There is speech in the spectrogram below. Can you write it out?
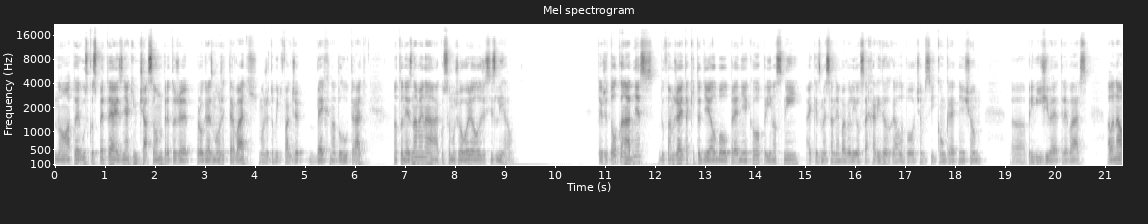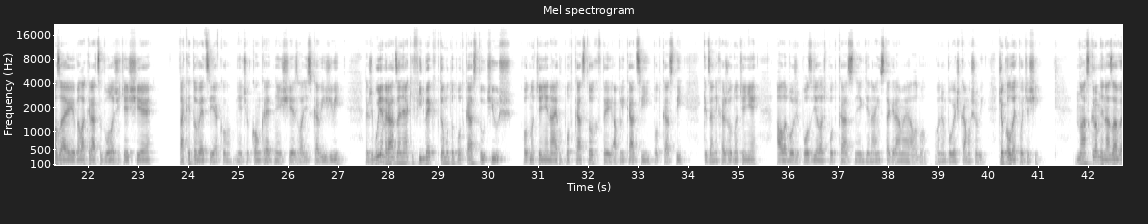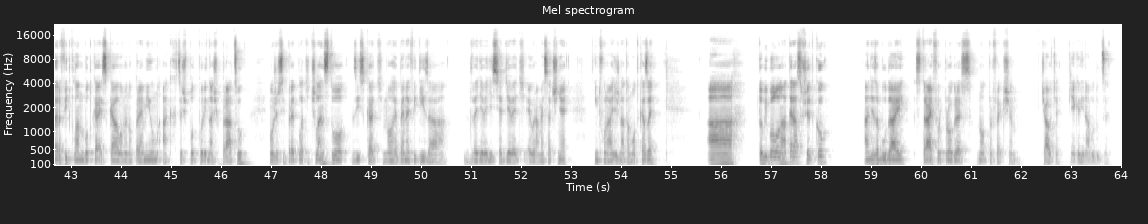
No a to je úzko späté aj s nejakým časom, pretože progres môže trvať, môže to byť fakt, že beh na dlhú trať, no to neznamená, ako som už hovoril, že si zlyhal. Takže toľko na dnes, dúfam, že aj takýto diel bol pre niekoho prínosný, aj keď sme sa nebavili o sacharidoch alebo o čom si konkrétnejšom uh, pri výžive trebárs, ale naozaj veľakrát sú dôležitejšie takéto veci ako niečo konkrétnejšie z hľadiska výživy Takže budem rád za nejaký feedback k tomuto podcastu, či už hodnotenie na Apple podcastoch v tej aplikácii podcasty, keď zanecháš hodnotenie, alebo že pozdieľaš podcast niekde na Instagrame, alebo o ňom povieš kamošovi. Čokoľvek poteší. No a skromne na záver fitclan.sk lomeno premium, ak chceš podporiť našu prácu, môžeš si predplatiť členstvo, získať mnohé benefity za 2,99 eur mesačne. Info nájdeš na tom odkaze. A to by bolo na teraz všetko. A nezabúdaj, strive for progress, not perfection. Čaute, niekedy na budúce.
